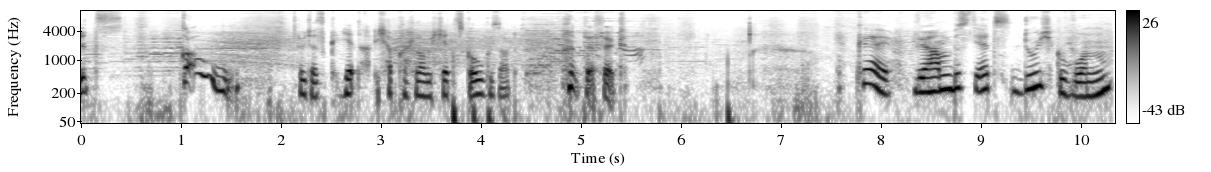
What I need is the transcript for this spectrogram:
Jetzt go! Hab ich das jetzt? Ich habe gerade, glaube ich, jetzt go gesagt. Perfekt. Okay, wir haben bis jetzt durchgewonnen.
